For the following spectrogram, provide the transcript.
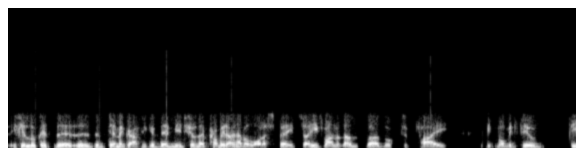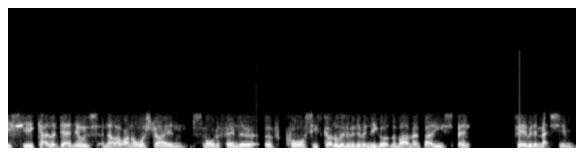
if you look at the, the, the, demographic of their midfield, they probably don't have a lot of speed. So he's one that they'll, they'll look to play a bit more midfield this year. Caleb Daniels, another one, All Australian small defender, of course. He's got a little bit of a niggle at the moment, but he's spent a fair bit of match sim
